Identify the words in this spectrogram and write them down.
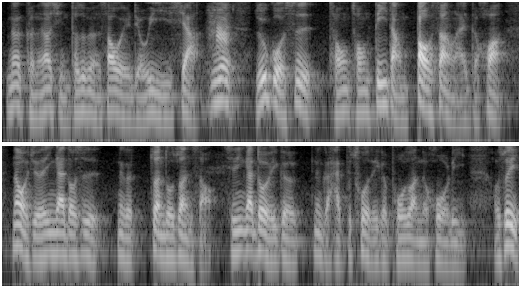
那可能要请投资朋友稍微留意一下，因为如果是从从低档报上来的话，那我觉得应该都是那个赚多赚少，其实应该都有一个那个还不错的一个波段的获利，所以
